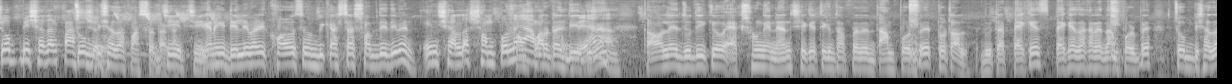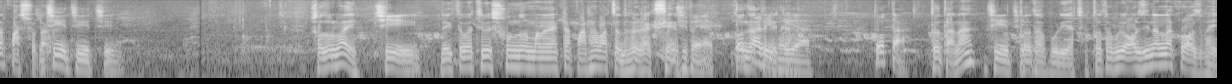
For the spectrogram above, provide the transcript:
চব্বিশ হাজার চব্বিশ হাজার পাঁচশো টাকা। এখানে কি ডেলিভারি খরচ এবং বিকাশটা সব দিয়ে দিবেন? ইনশাল্লাহ সম্পূর্ণ আমার সম্পূর্ণটা দিয়ে দিবেন। হ্যাঁ। তাহলে যদি কেউ একসঙ্গে নেন সেক্ষেত্রে কিন্তু আপনাদের দাম পড়বে টোটাল দুইটা প্যাকেজ প্যাকেজ আকারে দাম পড়বে চব্বিশ হাজার পাঁচশো টাকা। জি জি জি। সজল ভাই জি। দেখতে পাচ্ছি বেশ সুন্দর মানের একটা পাঠা বাচ্চা ধরে রাখছেন। জি ভাইয়া। কোন তোতা তোতা। না? জি। তোতাপুরি আচ্ছা তোতাপুরি অরিজিনাল না ক্রস ভাই?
